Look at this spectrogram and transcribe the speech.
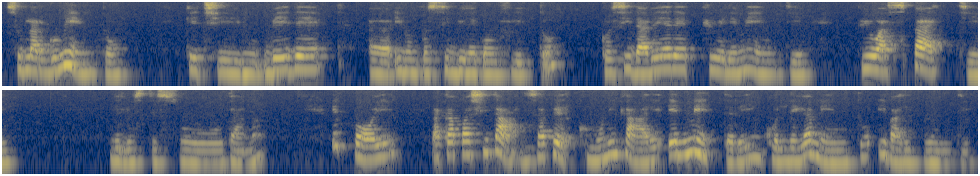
sull'argomento che ci vede eh, in un possibile conflitto, così da avere più elementi, più aspetti dello stesso tema e poi la capacità di saper comunicare e mettere in collegamento i vari punti.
